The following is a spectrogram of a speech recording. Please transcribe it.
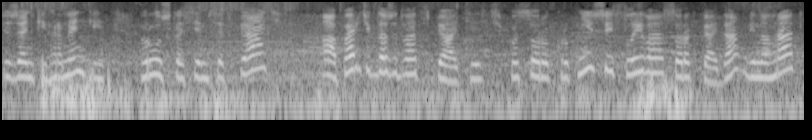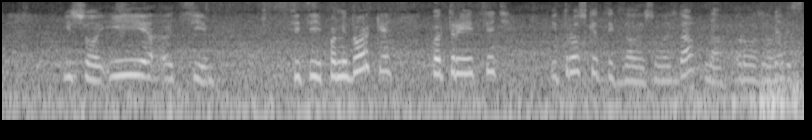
Свіженький, гарненький. Грушка 75. А, перчик навіть 25 є. По 40 крупніший, слива 45, да? Виноград. І що? І е, ці, ці, ці помідорки по 30. І трошки цих залишилось, да? Да, розових. 50.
